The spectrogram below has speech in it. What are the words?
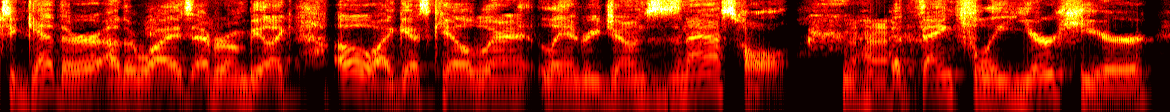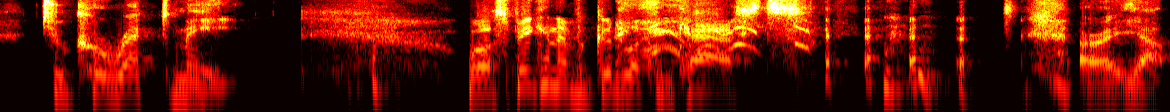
together. Otherwise, everyone would be like, "Oh, I guess Caleb Landry Jones is an asshole." Uh-huh. But thankfully, you're here to correct me. Well, speaking of good-looking casts, all right, yeah.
